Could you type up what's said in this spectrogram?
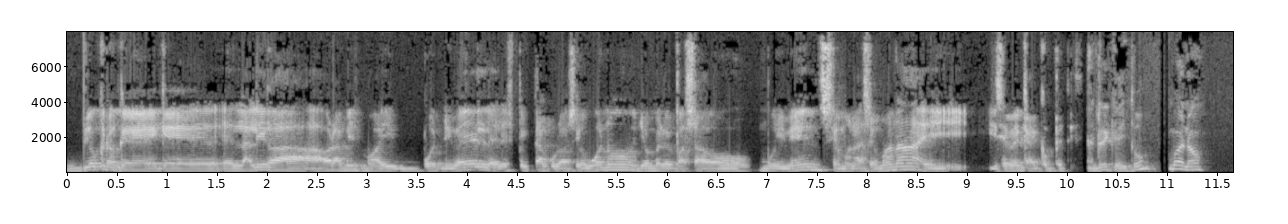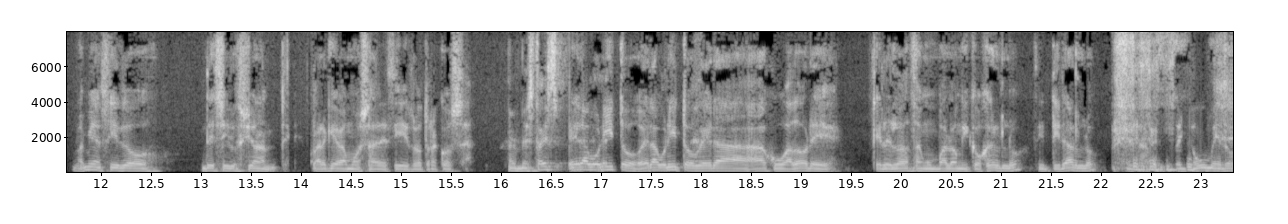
yo creo que, que, en la liga ahora mismo hay un buen nivel, el espectáculo ha sido bueno, yo me lo he pasado muy bien semana a semana y, se ve que hay competición. Enrique, ¿y tú? Bueno, a mí ha sido desilusionante. ¿Para qué vamos a decir otra cosa? ¿Me estáis... Era bonito, era bonito ver a jugadores que le lanzan un balón y cogerlo, sin tirarlo, un húmedo.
